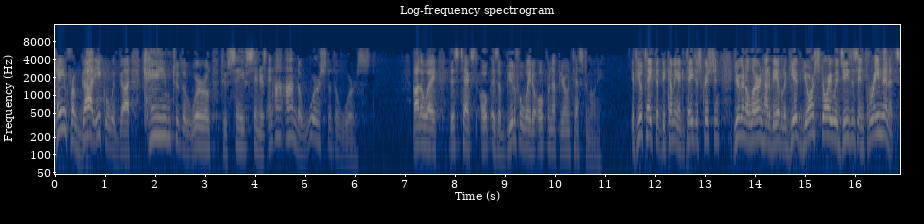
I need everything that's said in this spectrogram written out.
came from God, equal with God, came to the world to save sinners. And I, I'm the worst of the worst. By the way, this text is a beautiful way to open up your own testimony. If you'll take the becoming a contagious Christian, you're going to learn how to be able to give your story with Jesus in three minutes.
